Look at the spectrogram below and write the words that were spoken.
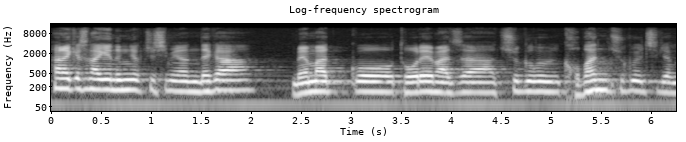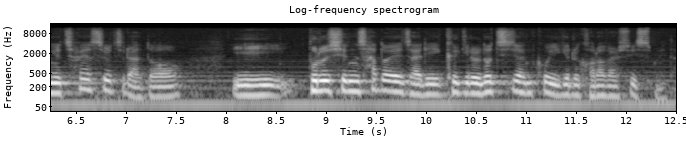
하나님께서 나에게 능력 주시면 내가 매맞고 돌에 맞아 죽을 거반 죽을 지경에 처했을지라도 이 부르신 사도의 자리 그 길을 놓치지 않고 이 길을 걸어갈 수 있습니다.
